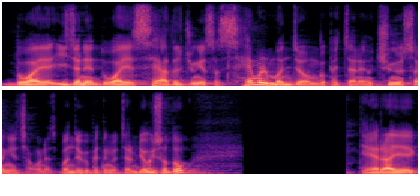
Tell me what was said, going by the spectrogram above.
노아의 이전에 노아의 세 아들 중에서 셈을 먼저 언급했잖아요. 중요성의 차원에서 먼저 언급했던 것처럼 여기서도 데라의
